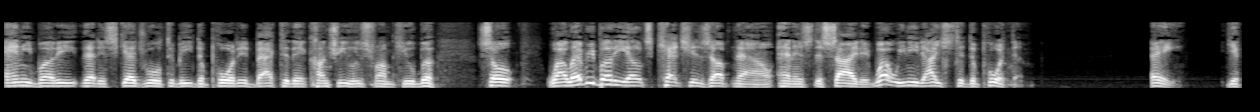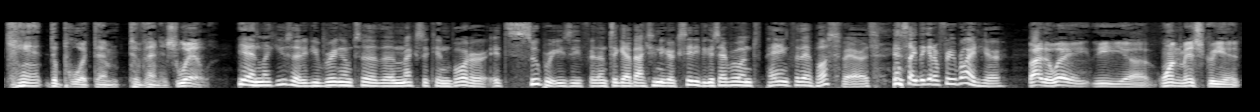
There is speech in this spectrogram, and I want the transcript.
anybody that is scheduled to be deported back to their country who's from Cuba. So while everybody else catches up now and has decided, well, we need ICE to deport them. Hey, you can't deport them to Venezuela. Yeah, and like you said, if you bring them to the Mexican border, it's super easy for them to get back to New York City because everyone's paying for their bus fare. It's, it's like they get a free ride here. By the way, the uh, one miscreant,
